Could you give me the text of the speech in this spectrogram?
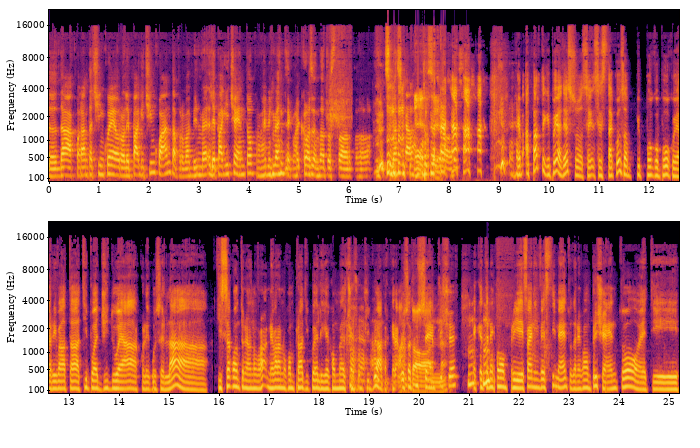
da 45 euro le paghi 50, probabilmente le paghi 100, probabilmente qualcosa è andato storto sulla scala Eh, sì. a parte che poi adesso se, se sta cosa più poco poco è arrivata tipo a G2A, quelle cose là, chissà quanto ne, hanno- ne avranno comprati quelli che commerciano su G2A, perché la cosa più semplice è che te ne compri, fai un investimento, te ne compri 100 e ti...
